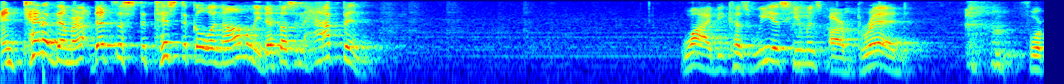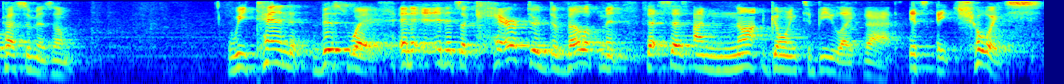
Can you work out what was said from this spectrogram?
And 10 of them are, that's a statistical anomaly. That doesn't happen. Why? Because we as humans are bred for pessimism. We tend this way. And it's a character development that says, I'm not going to be like that. It's a choice.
